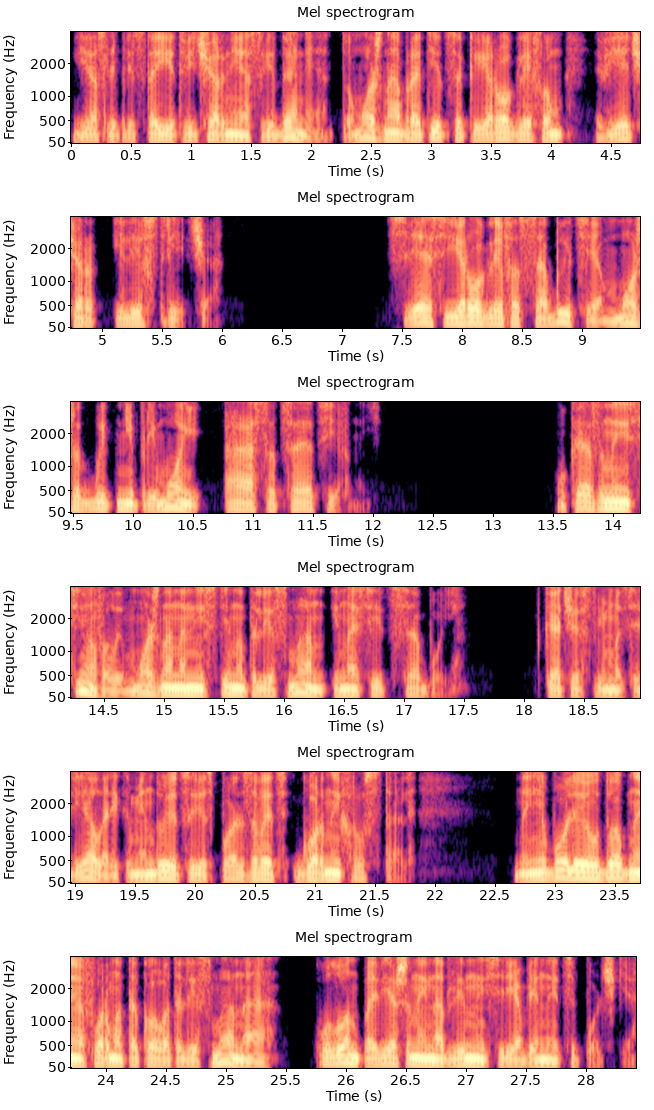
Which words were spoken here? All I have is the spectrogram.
Если предстоит вечернее свидание, то можно обратиться к иероглифам «вечер» или «встреча». Связь иероглифа с событием может быть не прямой, а ассоциативной. Указанные символы можно нанести на талисман и носить с собой. В качестве материала рекомендуется использовать горный хрусталь. Наиболее удобная форма такого талисмана — кулон, повешенный на длинной серебряной цепочке.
